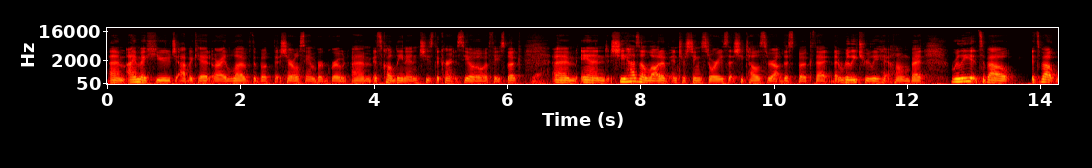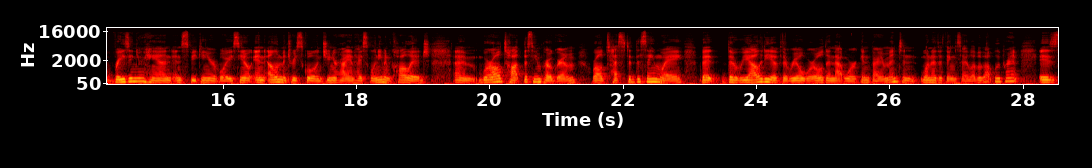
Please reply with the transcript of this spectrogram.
Um, I'm a huge advocate, or I love the book that Sheryl Sandberg wrote. Um, it's called Lean In. She's the current COO of Facebook. Yeah. Um, and she has a lot of interesting stories that she tells throughout this book that, that really truly hit home. But really, it's about it's about raising your hand and speaking your voice. You know, in elementary school and junior high and high school and even college, um, we're all taught the same program. We're all tested the same way. But the reality of the real world and that work environment, and one of the things I love about Blueprint is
